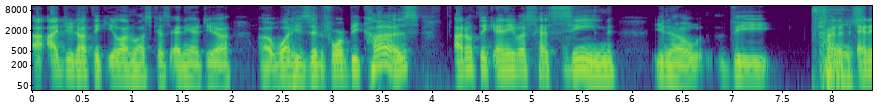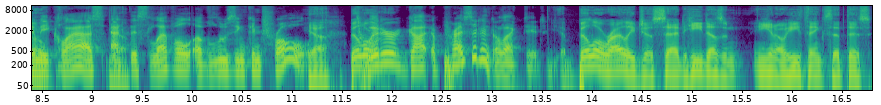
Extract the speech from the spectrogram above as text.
uh, I do not think Elon Musk has any idea uh, what he's in for because I don't think any of us has seen, you know, the kind Full of enemy scope. class Yeah. at this level of losing control. Yeah, Bill O- Twitter got a president elected. Yeah. Bill O'Reilly just said he doesn't, you know, he thinks that this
